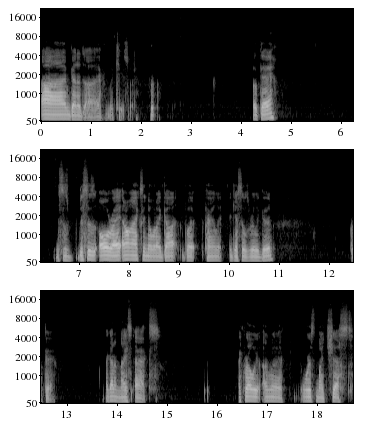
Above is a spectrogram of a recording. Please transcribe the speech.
I'm gonna die from the cave spider. okay. This is this is alright. I don't actually know what I got, but apparently I guess it was really good. Okay. I got a nice axe. I probably I'm gonna where's my chest?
